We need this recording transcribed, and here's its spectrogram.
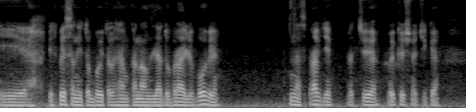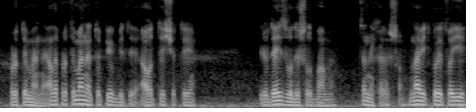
І підписаний тобою телеграм-канал для добра і любові насправді працює виключно тільки проти мене. Але проти мене то півбіди. А от те, що ти людей зводиш лбами, це не хорошо. Навіть коли твої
